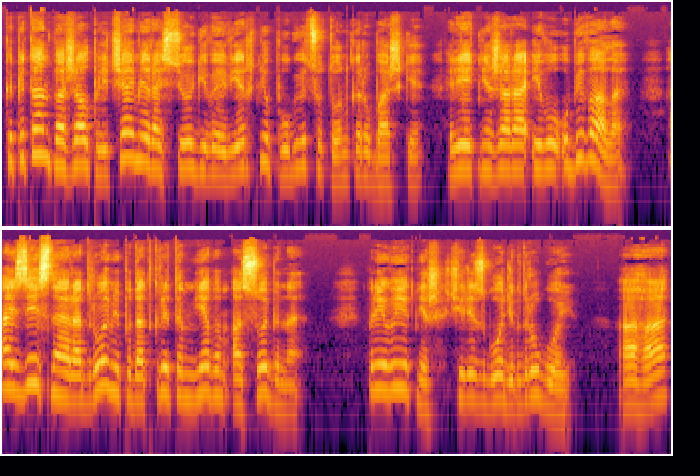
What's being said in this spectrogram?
Капитан пожал плечами, расстегивая верхнюю пуговицу тонкой рубашки. Летняя жара его убивала, а здесь на аэродроме под открытым небом особенно. Привыкнешь через годик-другой. Ага,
